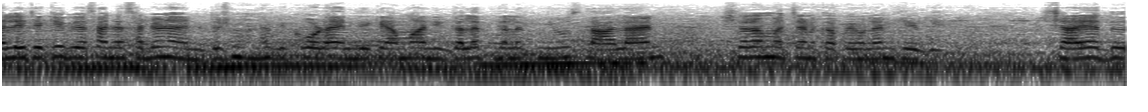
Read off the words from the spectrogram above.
भले जेके बि असांजा सॾणा आहिनि दुश्मन बि खोड़ा आहिनि जेके अमांजी ग़लति ग़लति न्यूज़ था हलाइनि शर्म अचणु खपे हुननि खे बि शायदि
